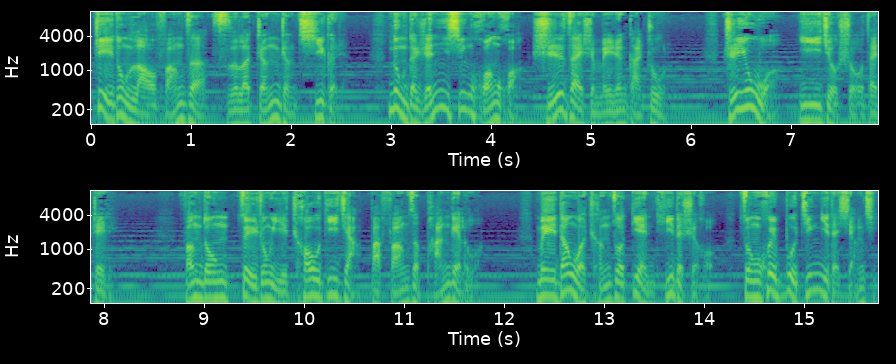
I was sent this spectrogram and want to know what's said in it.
这栋老房子死了整整七个人，弄得人心惶惶，实在是没人敢住了。只有我依旧守在这里。房东最终以超低价把房子盘给了我。每当我乘坐电梯的时候，总会不经意地想起，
